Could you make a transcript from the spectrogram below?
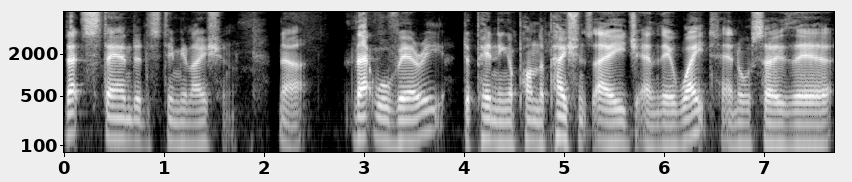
that's standard stimulation. Now, that will vary depending upon the patient's age and their weight and also their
